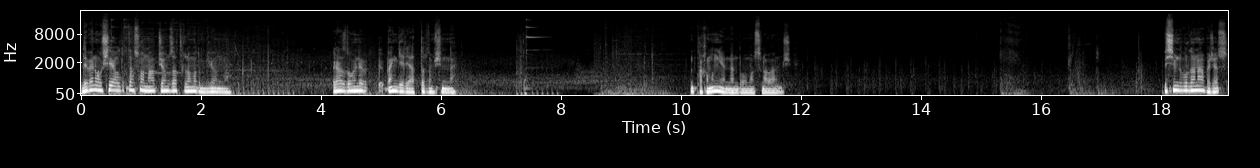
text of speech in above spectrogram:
Bir de ben o şeyi aldıktan sonra ne yapacağımızı hatırlamadım biliyor musun? Biraz da oyunu ben geriye attırdım şimdi. Takımın yeniden doğmasına varmış. Biz şimdi burada ne yapacağız?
